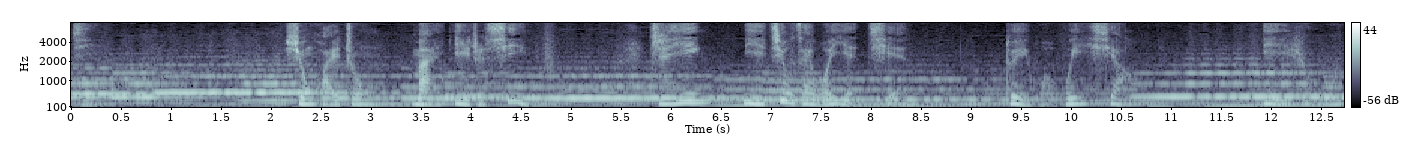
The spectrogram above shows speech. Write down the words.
激，胸怀中满溢着幸福，只因你就在我眼前，对我微笑，一如。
